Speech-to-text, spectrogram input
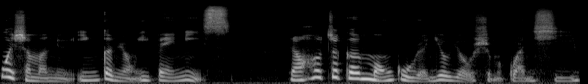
为什么女婴更容易被溺死？然后这跟蒙古人又有什么关系？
